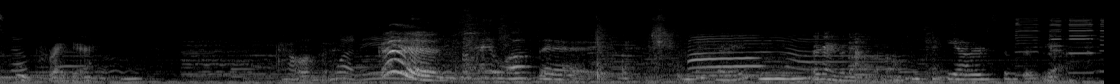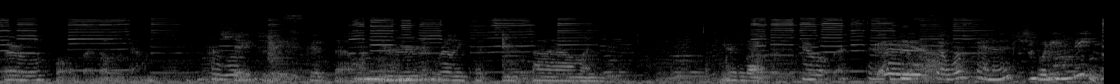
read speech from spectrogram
swoop right here. I love it. Good. I love it. Mm-hmm. They're gonna go down a little. Yeah, they're super. Yeah, they're a little full, but they'll go down. I The love shape is good though. On really fits your style and your look. I love it. Good. So we're finished. What do you think?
